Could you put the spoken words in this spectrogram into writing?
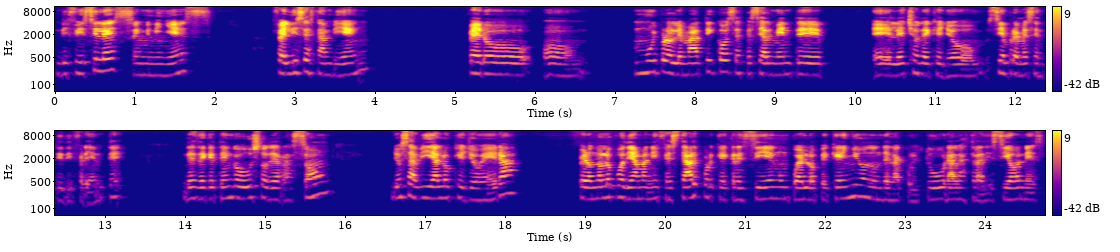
difíciles en mi niñez, felices también, pero oh, muy problemáticos, especialmente el hecho de que yo siempre me sentí diferente. Desde que tengo uso de razón, yo sabía lo que yo era, pero no lo podía manifestar porque crecí en un pueblo pequeño donde la cultura, las tradiciones,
